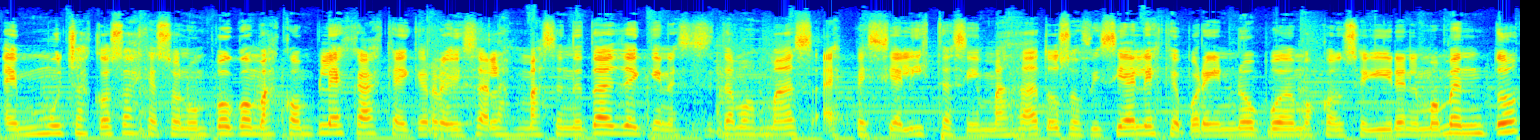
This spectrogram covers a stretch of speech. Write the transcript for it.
Hay muchas cosas que son un poco más complejas, que hay que revisarlas más en detalle, que necesitamos más a especialistas y más datos oficiales que por ahí no podemos conseguir en el momento.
